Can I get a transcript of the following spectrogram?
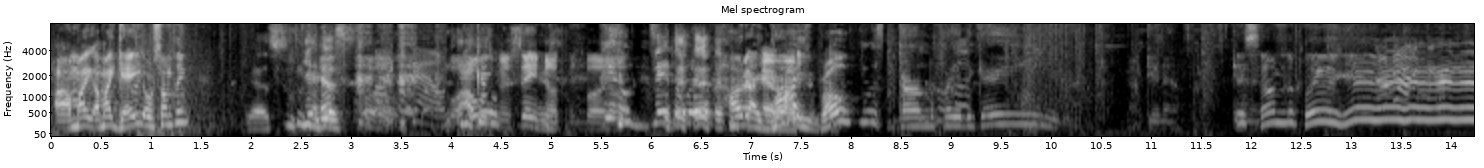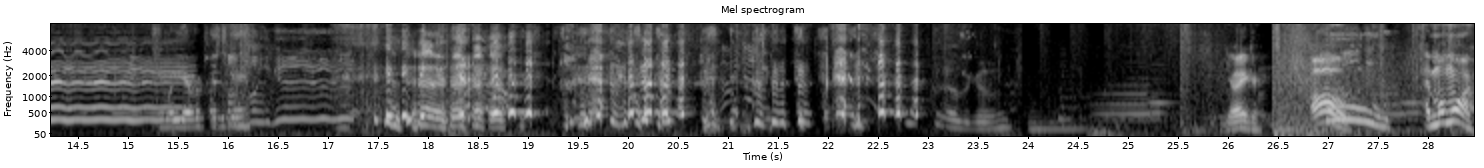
Uh, am I am I gay or something? Yes. Yes. Well, I wasn't gonna say nothing, but uh, How did I die, bro? It's time to play the game. It's time to play again. Anybody ever played the game? play the game. That was a good one. Yo, Edgar. Oh! And one more.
